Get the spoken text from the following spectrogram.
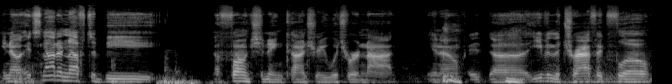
you know, it's not enough to be a functioning country, which we're not. You know, it, uh, even the traffic flow,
